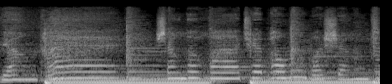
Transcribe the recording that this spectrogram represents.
阳台上的花却蓬勃生机，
